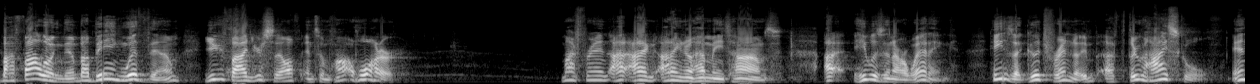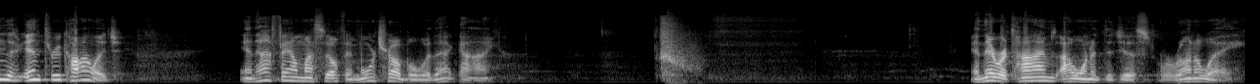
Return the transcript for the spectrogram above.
by following them, by being with them, you find yourself in some hot water. My friend, I, I, I don't know how many times. I, he was in our wedding. He's a good friend uh, through high school and, the, and through college. And I found myself in more trouble with that guy. And there were times I wanted to just run away.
